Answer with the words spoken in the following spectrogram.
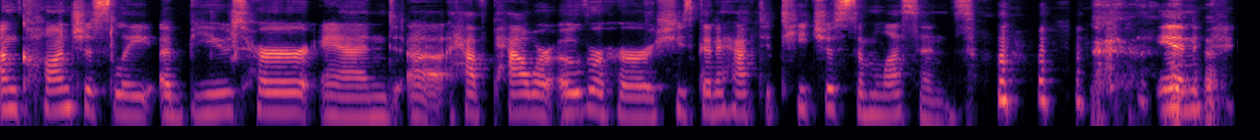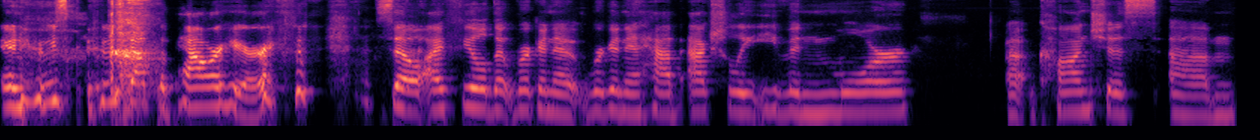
unconsciously abuse her and uh, have power over her, she's going to have to teach us some lessons. in and who's who's got the power here? so I feel that we're gonna we're gonna have actually even more uh, conscious um,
